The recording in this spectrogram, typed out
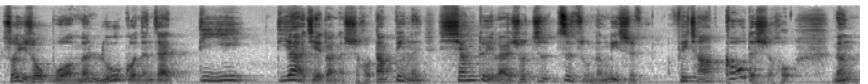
所以说，我们如果能在第一、第二阶段的时候，当病人相对来说自自主能力是非常高的时候，能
